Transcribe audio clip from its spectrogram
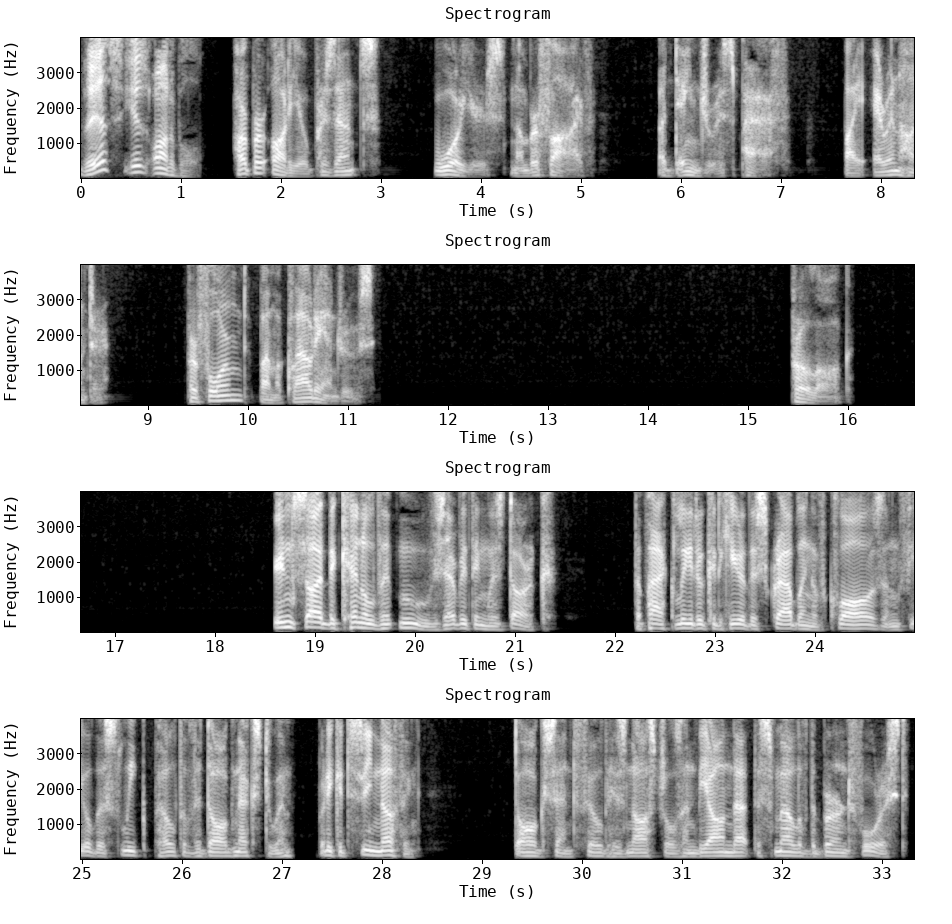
This is Audible. Harper Audio presents Warriors Number 5 A Dangerous Path by Erin Hunter. Performed by MacLeod Andrews. Prologue Inside the kennel that moves, everything was dark. The pack leader could hear the scrabbling of claws and feel the sleek pelt of the dog next to him, but he could see nothing. Dog scent filled his nostrils, and beyond that, the smell of the burned forest.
